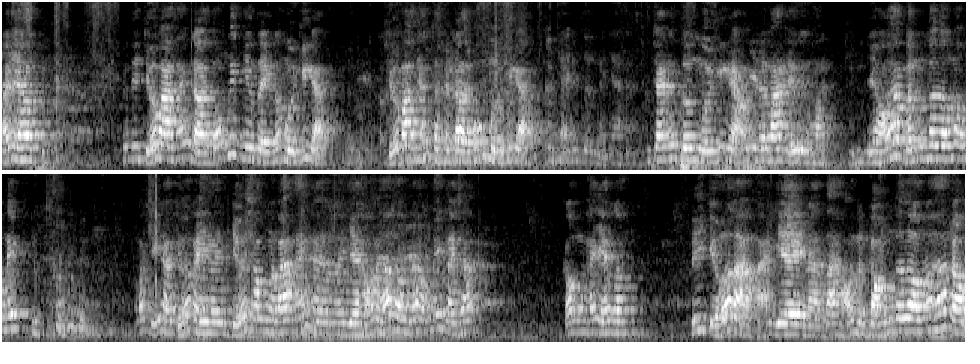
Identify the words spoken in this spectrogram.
Phải vậy không cứ đi chữa 3 tháng trời tốn biết nhiêu tiền nó 10 kg gạo. Chữa 3 tháng trời trời tốn 10 kg gạo. Con trai nước tương này cha con trai nước tương 10 kg gạo như là 3 triệu tiền phòng. Vậy hỏi hết bệnh ung thư không nó không biết. Bác sĩ nào chữa mày, mày chữa xong mà 3 tháng mà về hỏi mày hết không? Nó không biết là sao. Con thấy vậy không con đi chữa là phải về là ta hỏi mình còn ung thư không? Nó hết rồi.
